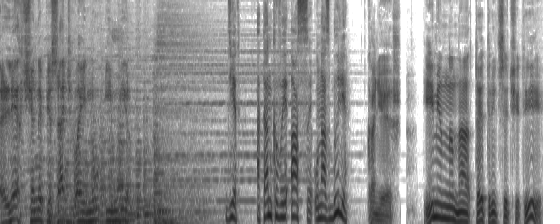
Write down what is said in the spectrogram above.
легче написать «Войну и мир». Дед, а танковые ассы у нас были? Конечно. Именно на Т-34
